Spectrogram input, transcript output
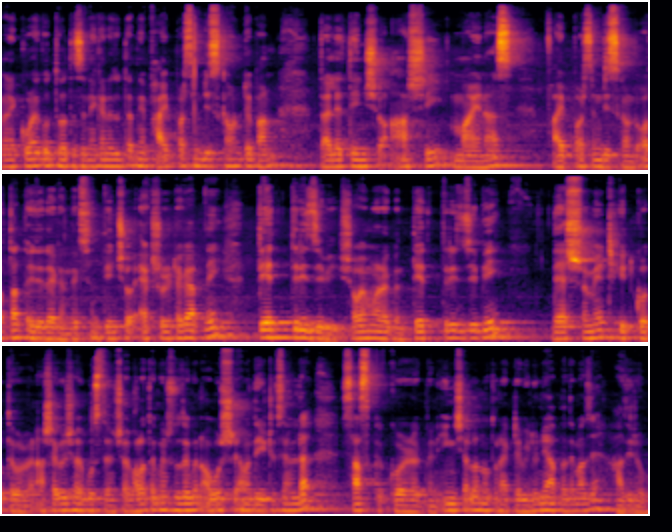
মানে ক্রয় করতে পারতেছেন। এখানে যদি আপনি ফাইভ পার্সেন্ট ডিসকাউন্টে পান, তাহলে তিনশো আশি মাইনাস ফাইভ পার্সেন্ট ডিসকাউন্ট অর্থাৎ এই যে দেখেন, দেখছেন, তিনশো একষট্টি টাকায় আপনি তেত্রিশ জিবি সবাই মনে রাখবেন, তেত্রিশ জিবি দেড়শো মিনিট হিট করতে পারবেন। আশা করি সবাই বুঝতে সবাই ভালো থাকবেন, সুস্থ থাকবেন। অবশ্যই আমাদের ইউটিউব চ্যানেলটা সাবস্ক্রাইব করে রাখবেন। ইনশাল্লাহ নতুন একটা ভিডিও নিয়ে আপনাদের মাঝে হাজির হব।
